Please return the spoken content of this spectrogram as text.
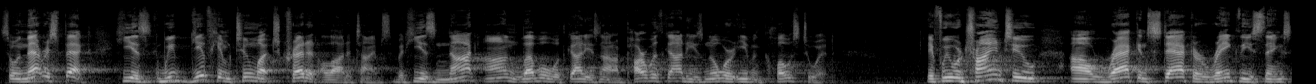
So in that respect, he is we give him too much credit a lot of times, but he is not on level with God. He is not on par with God. He's nowhere even close to it. If we were trying to uh, rack and stack or rank these things,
